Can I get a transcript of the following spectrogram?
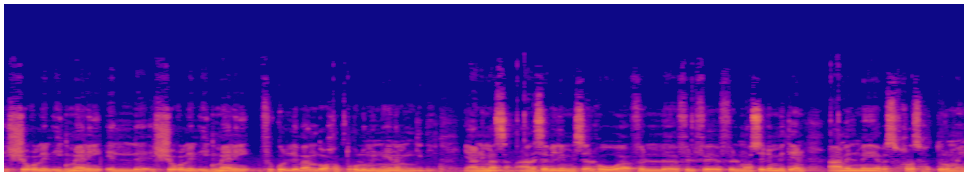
الشغل الإجمالي ال- الشغل الإجمالي في كل بند وأحطه له من هنا من جديد. يعني مثلا على سبيل المثال هو في في في المواسير ال 200 عامل 100 بس خلاص أحط له 100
